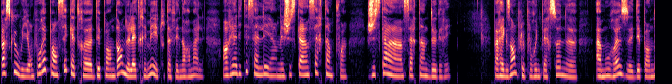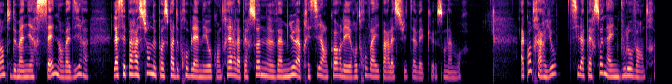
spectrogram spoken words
Parce que oui, on pourrait penser qu'être euh, dépendant de l'être aimé est tout à fait normal. En réalité, ça l'est, hein, mais jusqu'à un certain point, jusqu'à un certain degré. Par exemple, pour une personne euh, amoureuse et dépendante de manière saine, on va dire, la séparation ne pose pas de problème et au contraire, la personne va mieux apprécier encore les retrouvailles par la suite avec euh, son amour. A contrario, si la personne a une boule au ventre,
